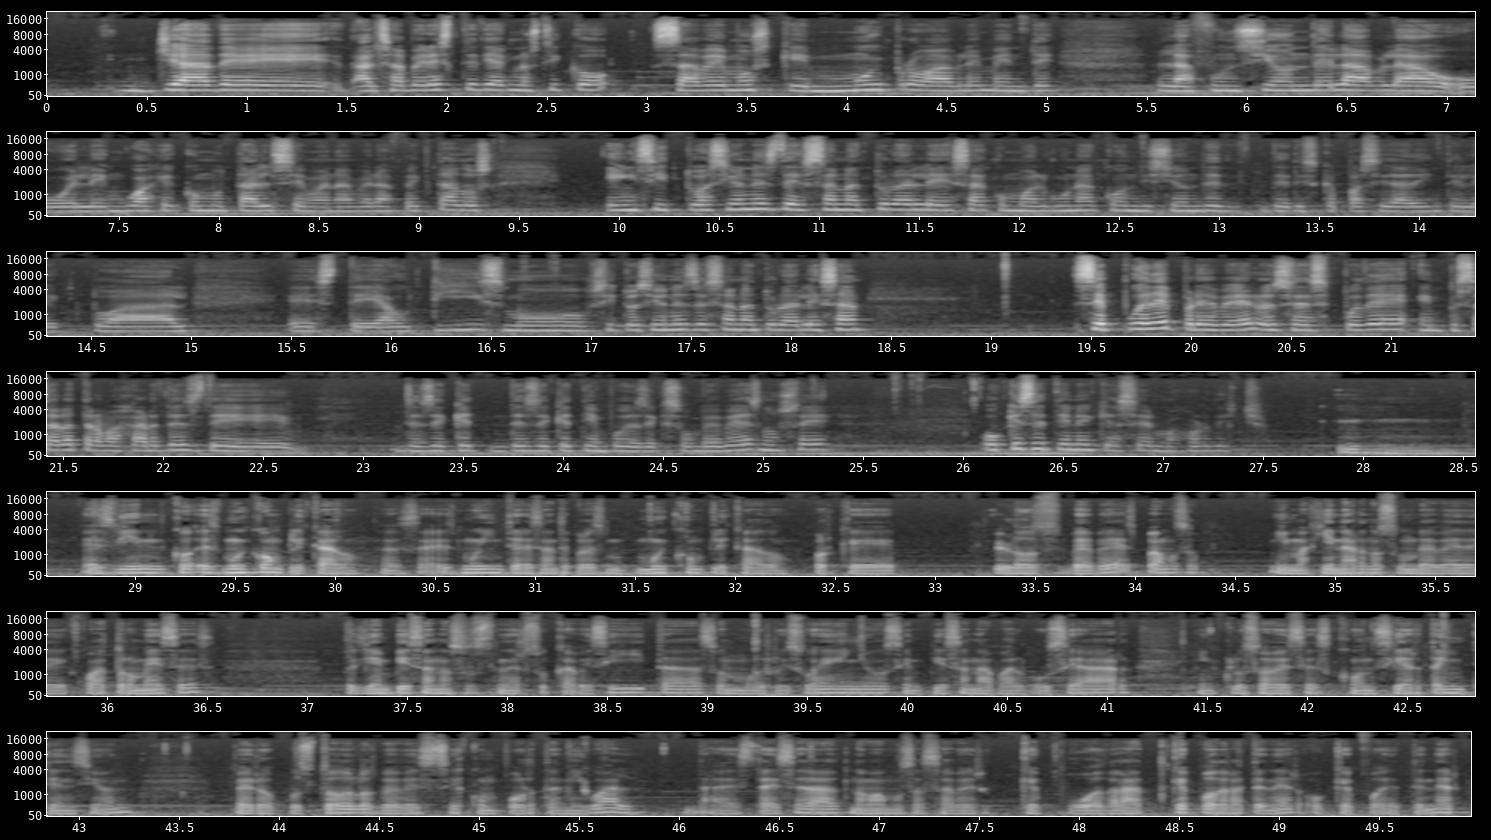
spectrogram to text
ya de al saber este diagnóstico sabemos que muy probablemente la función del habla o el lenguaje como tal se van a ver afectados. En situaciones de esa naturaleza como alguna condición de, discapacidad intelectual este autismo situaciones de esa naturaleza se puede prever o sea se puede empezar a trabajar desde desde qué desde qué tiempo desde que son bebés no sé o qué se tiene que hacer mejor dicho es bien es muy complicado es muy interesante pero es muy complicado porque los bebés vamos a imaginarnos un bebé de cuatro meses pues ya empiezan a sostener su cabecita son muy risueños empiezan a balbucear incluso a veces con cierta intención pero pues todos los bebés se comportan igual. Hasta esa edad no vamos a saber qué podrá qué podrá tener o qué puede tener.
